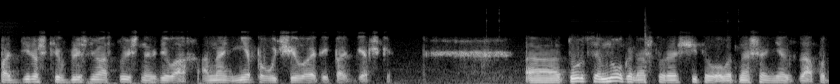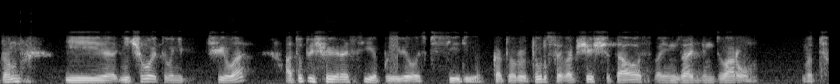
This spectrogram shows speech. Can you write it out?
поддержки в ближневосточных делах. Она не получила этой поддержки. А, Турция много на что рассчитывала в отношениях с Западом, и ничего этого не получила. А тут еще и Россия появилась в Сирии, которую Турция вообще считала своим задним двором. Вот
